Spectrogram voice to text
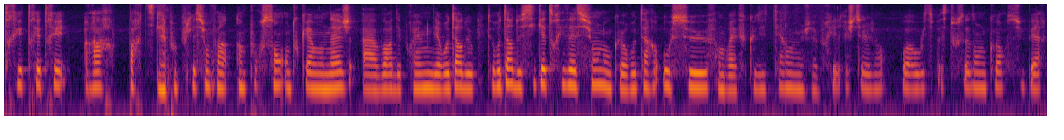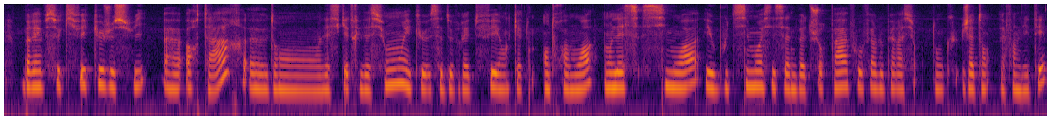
très très très rare partie de la population, enfin 1% en tout cas à mon âge, à avoir des problèmes, des retards de, des retards de cicatrisation, donc euh, retard osseux, enfin bref, que des termes j'ai appris, j'étais genre waouh, il se passe tout ça dans le corps, super. Bref, ce qui fait que je suis euh, en retard euh, dans la cicatrisation et que ça devrait être fait en, 4, en 3 mois. On laisse 6 mois et au bout de 6 mois, si ça ne va toujours pas, il faut faire l'opération. Donc j'attends la fin de l'été,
